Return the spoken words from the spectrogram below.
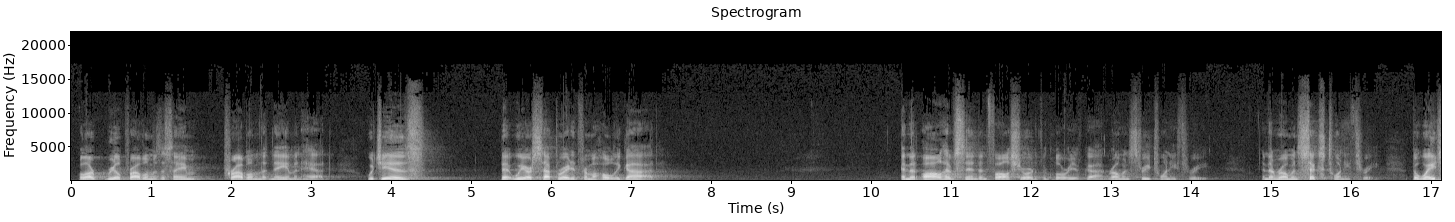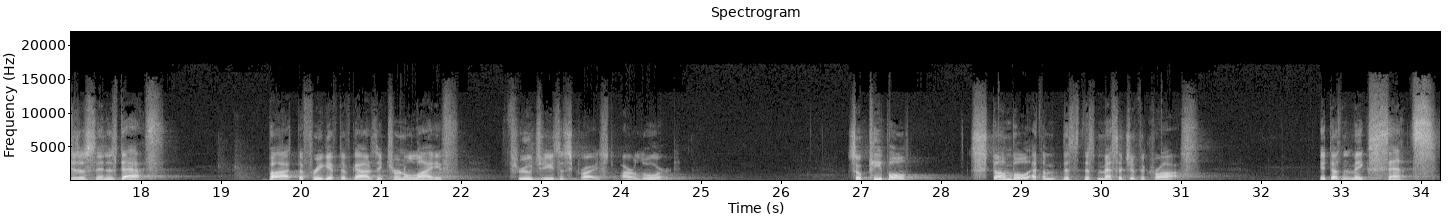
Well, our real problem is the same problem that Naaman had, which is that we are separated from a holy God and that all have sinned and fall short of the glory of God. Romans 3:23. And then Romans 6:23. The wages of sin is death. But the free gift of God is eternal life through Jesus Christ our Lord. So people stumble at the, this, this message of the cross. It doesn't make sense.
